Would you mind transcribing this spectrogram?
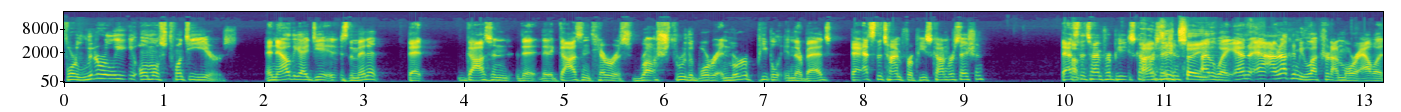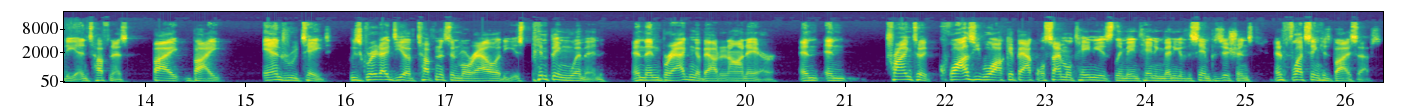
for literally almost 20 years. And now the idea is the minute that Gazan that, that Gazan terrorists rush through the border and murder people in their beds, that's the time for a peace conversation. That's the um, time for peace conversation. Say- by the way, and, and I'm not going to be lectured on morality and toughness by by Andrew Tate, whose great idea of toughness and morality is pimping women and then bragging about it on air and and trying to quasi walk it back while simultaneously maintaining many of the same positions and flexing his biceps.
